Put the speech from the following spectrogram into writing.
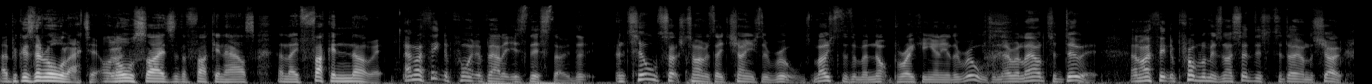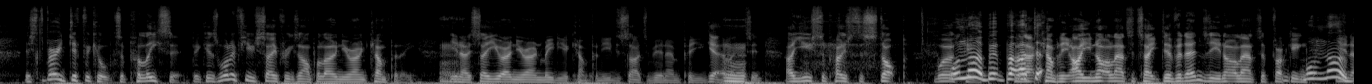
uh, because they're all at it on all sides of the fucking house, and they fucking know it. And I think the point about it is this, though, that until such time as they change the rules, most of them are not breaking any of the rules and they're allowed to do it. And I think the problem is, and I said this today on the show, it's very difficult to police it because what if you say, for example, own your own company? You know, say you own your own media company, you decide to be an MP, you get elected. Are you supposed to stop working well, no, but- but for that d- company? Are you not allowed to take dividends? Are you not allowed to fucking Well, no, you but-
